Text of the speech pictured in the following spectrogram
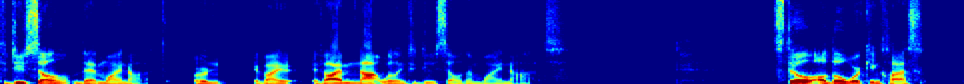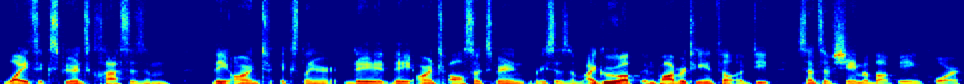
to do so? Then why not? Or if i if i'm not willing to do so then why not? Still although working class whites experience classism they aren't explain they they aren't also experiencing racism. I grew up in poverty and felt a deep sense of shame about being poor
